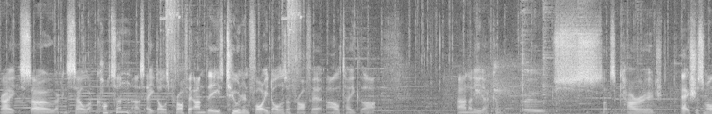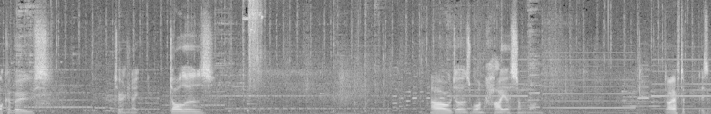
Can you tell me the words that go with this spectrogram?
Right, so I can sell that cotton, that's $8 profit, and these $240 of profit, I'll take that. And I need a caboose, that's a carriage, extra small caboose, $280. How does one hire someone? Do I have to... Is it...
